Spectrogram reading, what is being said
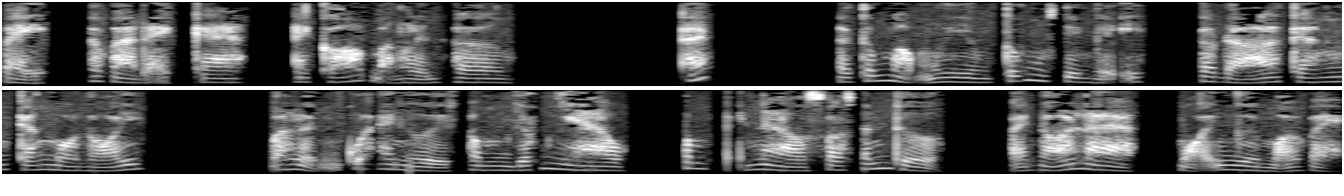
Vậy, các bà đại ca, ai có bản lĩnh hơn? Ách! Lạc tử mộng nghiêm túc suy nghĩ, sau đó cắn cắn môi nói. Bản lĩnh của hai người không giống nhau, không thể nào so sánh được, phải nói là mỗi người mỗi vẻ.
